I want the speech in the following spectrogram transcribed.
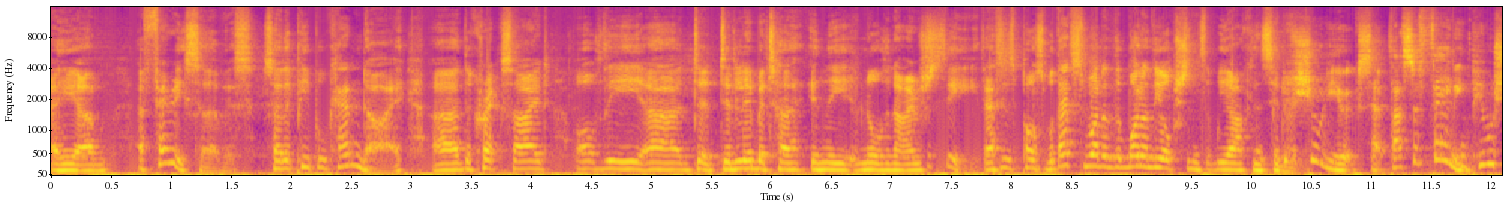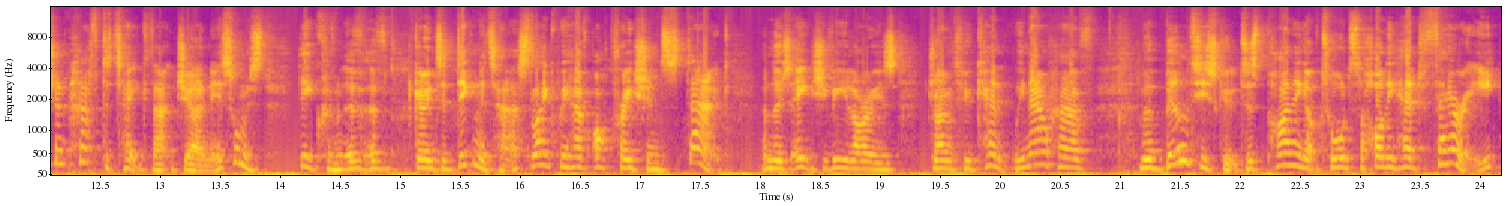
a um, a ferry service so that people can die uh, the correct side of the uh, delimiter in the Northern Irish Sea. That is possible. That's one of the one of the options that we are considering. Surely you accept that's a failing. People shouldn't have to take that journey. It's almost the equivalent of, of going to Dignitas, like we have Operation Stack and those HGV lorries driving through Kent. We now have mobility scooters piling up towards the Holyhead ferry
